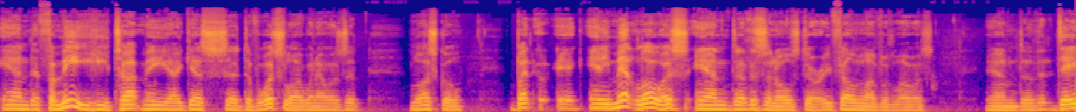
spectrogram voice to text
And uh, for me, he taught me, I guess, uh, divorce law when I was at law school. But uh, and he met Lois, and uh, this is an old story. He fell in love with Lois, and uh, the day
